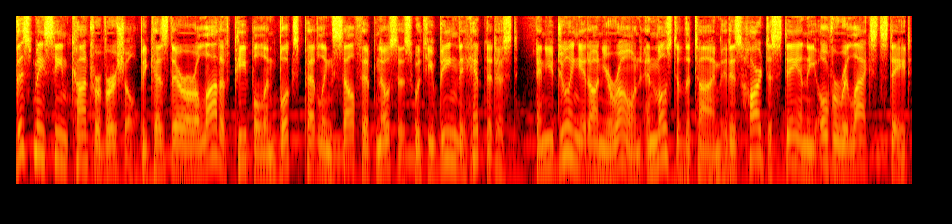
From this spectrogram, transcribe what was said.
This may seem controversial because there are a lot of people and books peddling self-hypnosis with you being the hypnotist, and you doing it on your own and most of the time it is hard to stay in the over-relaxed state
